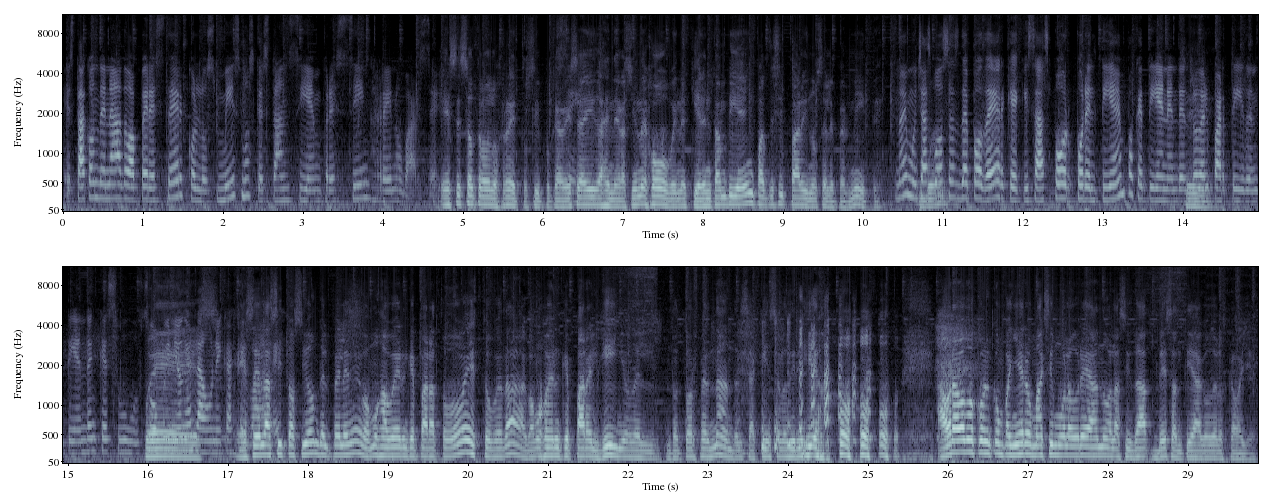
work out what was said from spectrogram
está condenado a perecer con los mismos que están siempre sin renovarse. Ese es otro de los retos, sí, porque a veces hay las generaciones jóvenes quieren también participar y no se les permite. No hay muchas voces de poder que quizás por, por el tiempo que tienen dentro del partido entienden que su, pues, opinión es la única que Esa es la situación del PLD, vamos a ver en qué para todo esto, ¿verdad? Vamos a ver en qué para el guiño del doctor doctor Fernández, a quien se lo dirigió. Ahora vamos con el compañero Máximo Laureano a la ciudad de Santiago de los Caballeros.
